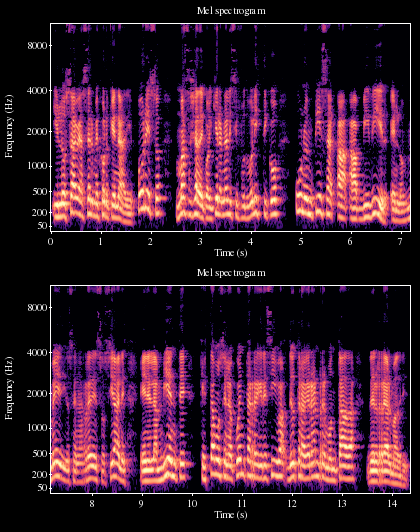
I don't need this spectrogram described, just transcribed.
y lo sabe hacer mejor que nadie. Por eso, más allá de cualquier análisis futbolístico, uno empieza a, vivir en los medios, en las redes sociales, en el ambiente, que estamos en la cuenta regresiva de otra gran remontada del Real Madrid.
